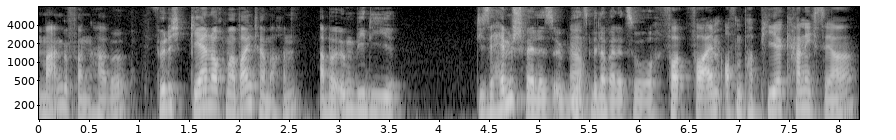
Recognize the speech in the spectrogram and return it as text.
mal angefangen habe, würde ich gerne auch mal weitermachen, aber irgendwie die, diese Hemmschwelle ist irgendwie Ja. jetzt mittlerweile zu hoch. Vor, vor allem auf dem Papier kann ich's ja.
